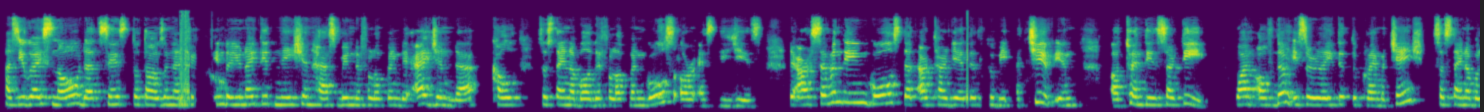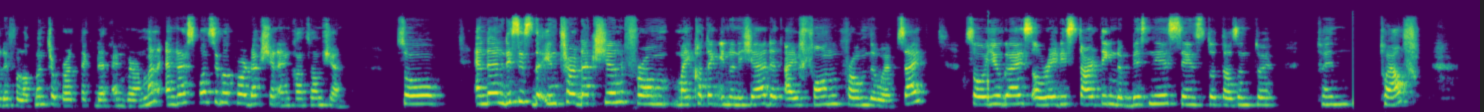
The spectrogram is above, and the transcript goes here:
as you guys know, that since 2015, the United Nations has been developing the agenda called Sustainable Development Goals or SDGs. There are 17 goals that are targeted to be achieved in uh, 2030. One of them is related to climate change, sustainable development to protect the environment, and responsible production and consumption. So, and then this is the introduction from Mycotech Indonesia that I found from the website. So you guys already starting the business since 2012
